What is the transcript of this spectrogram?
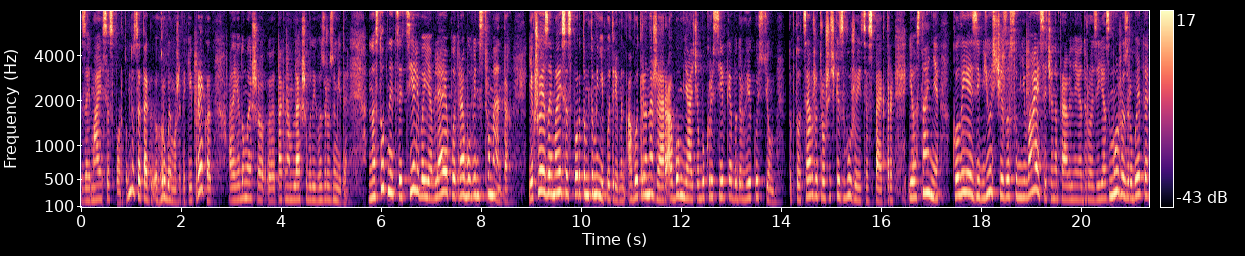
займаюся спортом. Ну, це так грубий, може, такий приклад, але я думаю, що е, так нам легше буде його зрозуміти. Наступний це ціль виявляє потребу в інструментах. Якщо я займаюся спортом, то мені потрібен або тренажер, або м'яч, або кросівки, або дорогий костюм. Тобто, це вже трошечки звужується спектр. І останнє, коли я зіб'юсь чи засумніваюся, чи на правильній я дорозі, я зможу зробити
